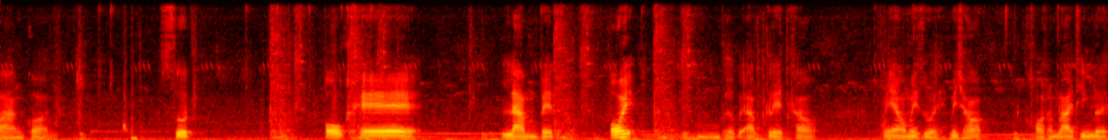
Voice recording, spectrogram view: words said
วางก่อน สุด โอเคลำเป็ด โอ้ยเผื่อไปอัปเกรดเข้า ไม่เอาไม่สวยไม่ชอบ ขอทำลายทิ้งเลย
